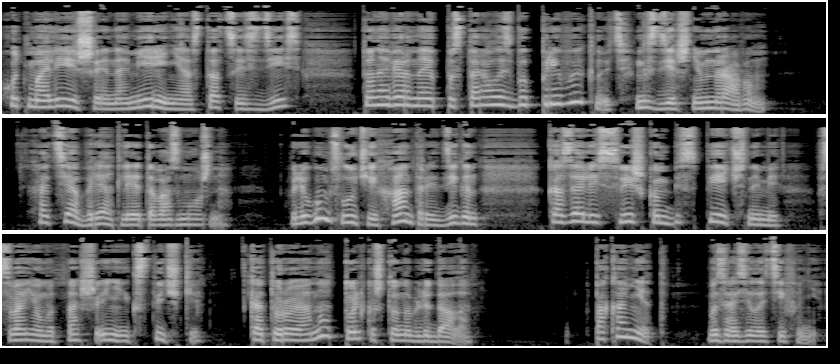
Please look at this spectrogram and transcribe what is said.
хоть малейшее намерение остаться здесь, то, наверное, постаралась бы привыкнуть к здешним нравам. Хотя вряд ли это возможно. В любом случае, Хантер и Диган казались слишком беспечными в своем отношении к стычке, которую она только что наблюдала. «Пока нет», — возразила Тифани.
